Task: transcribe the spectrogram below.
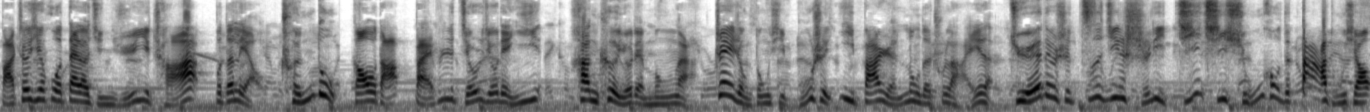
把这些货带到警局一查，不得了，纯度高达百分之九十九点一。汉克有点懵了，这种东西不是一般人弄得出来的，绝对是资金实力极其雄厚的大毒枭，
